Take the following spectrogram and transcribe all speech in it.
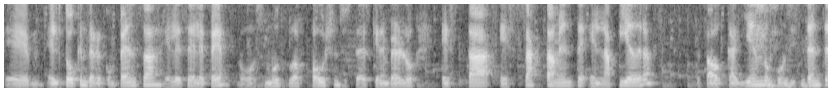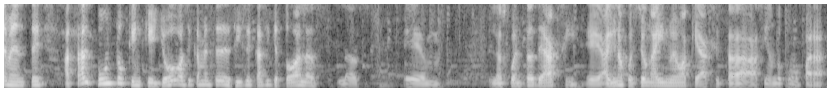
el token de recompensa, el SLP o Smooth Love Potion, si ustedes quieren verlo, está exactamente en la piedra ha estado cayendo consistentemente a tal punto que en que yo básicamente deshice casi que todas las, las, em, las cuentas de Axi. Eh, hay una cuestión ahí nueva que Axi está haciendo como para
